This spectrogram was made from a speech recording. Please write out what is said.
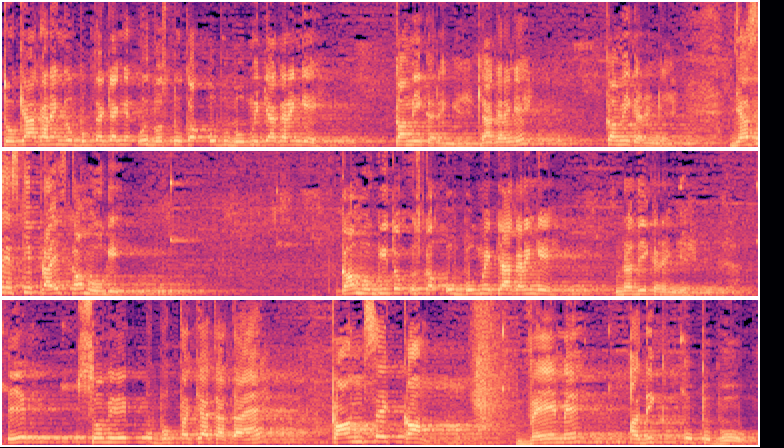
तो क्या करेंगे? उपभोक्ता क्या उस वस्तु का उपभोग में क्या करेंगे? कमी करेंगे। क्या करेंगे? कमी करेंगे। जैसे इसकी प्राइस कम होगी कम होगी तो उसका उपभोग में क्या करेंगे? वृद्धि करेंगे। एक स्वविवेक उपभोक्ता क्या चाहता है? कम से कम व्यय में अधिक उपभोग।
